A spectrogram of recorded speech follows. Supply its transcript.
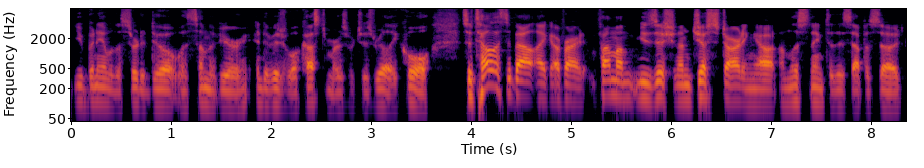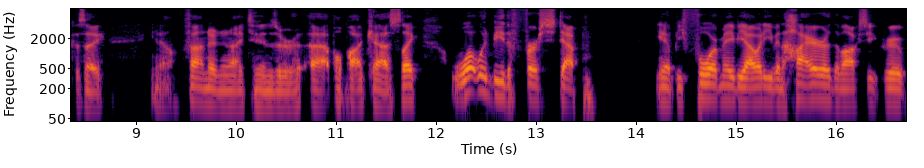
you've been able to sort of do it with some of your individual customers, which is really cool. So tell us about like, all right, if I'm a musician, I'm just starting out, I'm listening to this episode because I you know, found it in iTunes or uh, Apple Podcasts. Like, what would be the first step, you know, before maybe I would even hire the Moxie Group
